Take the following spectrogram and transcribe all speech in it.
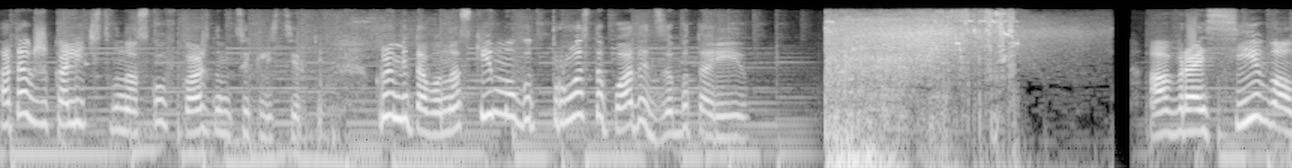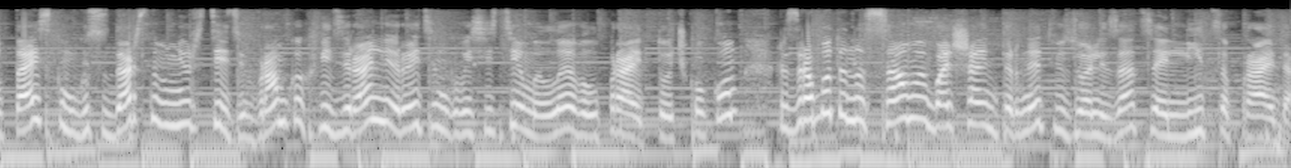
а также количество носков в каждом каждом цикле стирки. Кроме того, носки могут просто падать за батарею. А в России в Алтайском государственном университете в рамках федеральной рейтинговой системы levelpride.com разработана самая большая интернет-визуализация лица прайда.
